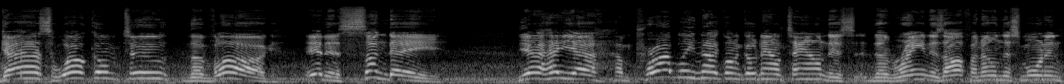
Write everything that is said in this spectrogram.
Guys, welcome to the vlog. It is Sunday. Yeah, hey, uh, I'm probably not going to go downtown. This the rain is off and on this morning.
